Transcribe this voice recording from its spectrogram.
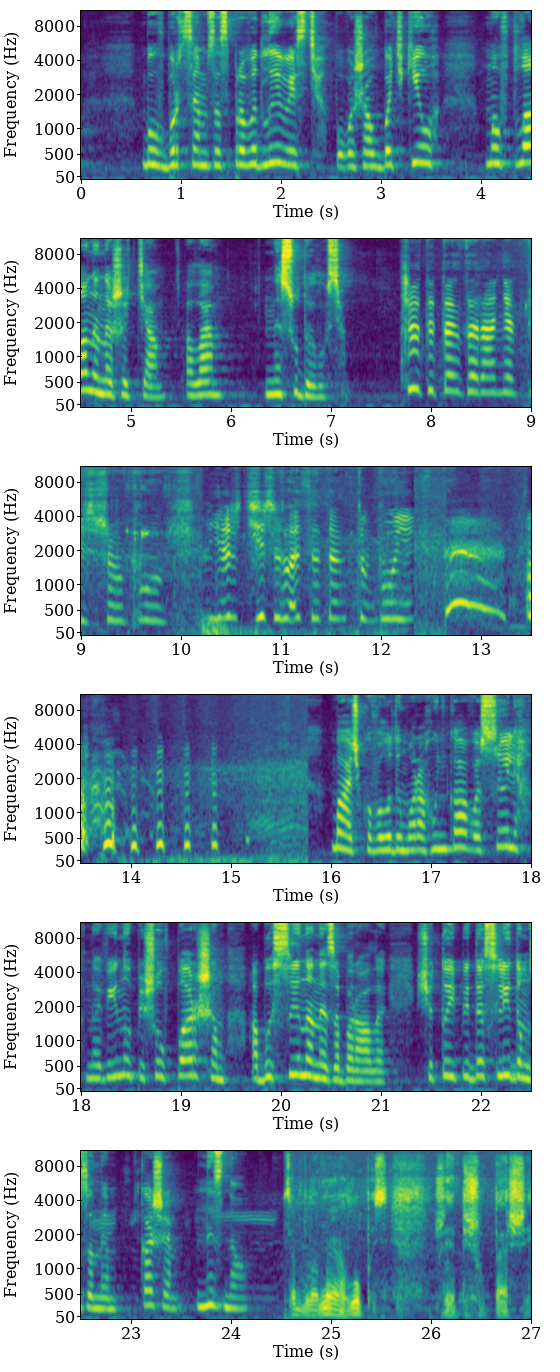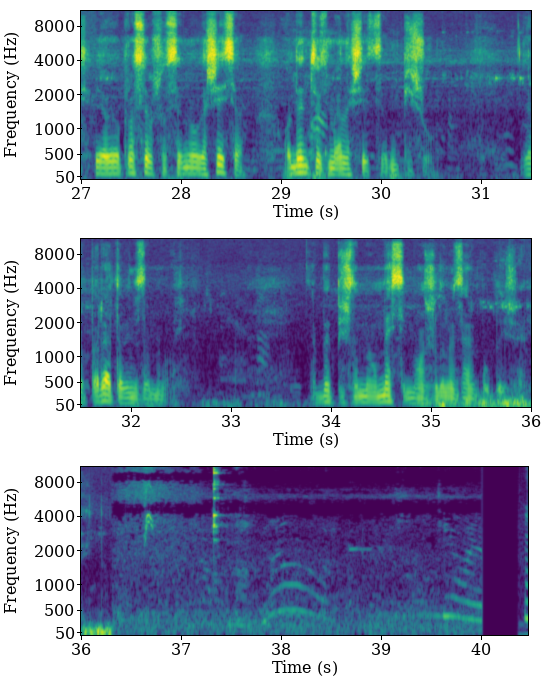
був борцем за справедливість, поважав батьків, мав плани на життя, але не судилося. Чого ти так зарані пішов? Я ж тішилася там тобою. Батько Володимира Гунька Василь на війну пішов першим, аби сина не забирали. Що той піде слідом за ним, каже, не знав. Це була моя глупость, що я пішов перший. Я його просив, що сину лишися, один хтось мене лишиться, він пішов. Я вперед, а він за мною. Якби пішли ми вместе, можливо, він зараз був би живий.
